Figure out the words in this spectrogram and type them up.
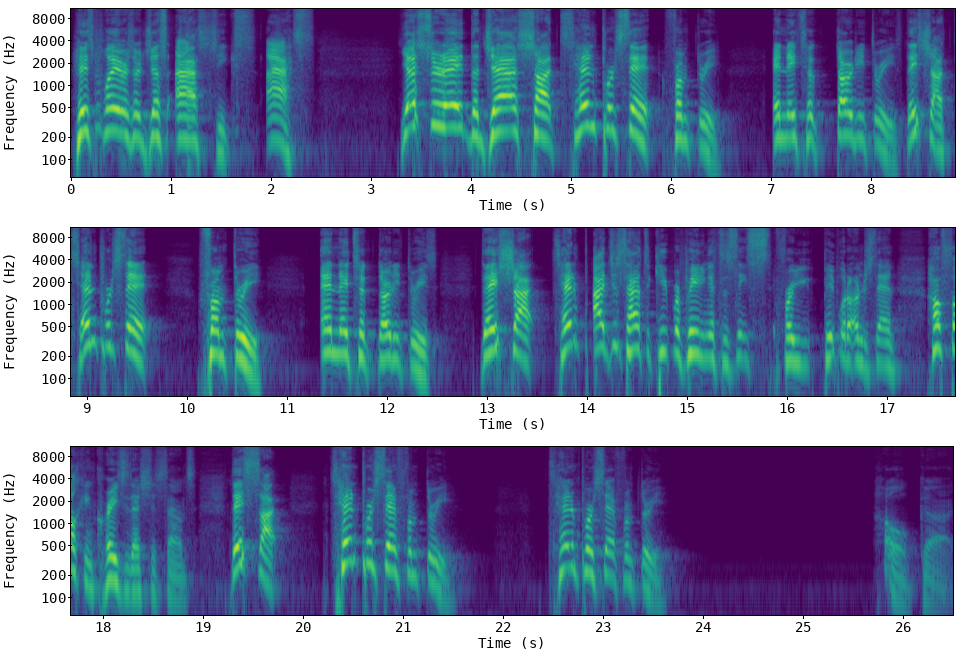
his players are just ass cheeks. Ass. Yesterday, the Jazz shot 10% from three, and they took 33s. They shot 10% from three, and they took 33s. They shot 10. I just have to keep repeating it to see for you people to understand how fucking crazy that shit sounds. They shot 10% from three. 10% from three. Oh, God.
